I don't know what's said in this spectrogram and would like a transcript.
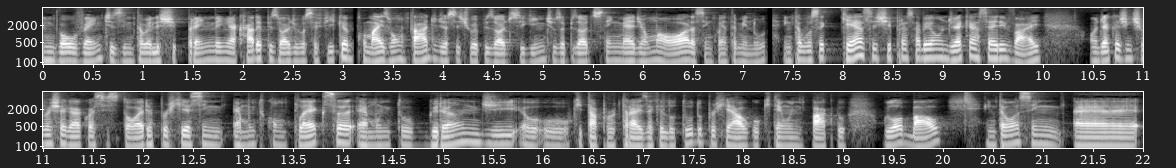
envolventes, então eles te prendem. A cada episódio você fica com mais vontade de assistir o episódio seguinte. Os episódios têm em média uma hora, 50 minutos. Então você quer assistir para saber onde é que a série vai onde é que a gente vai chegar com essa história, porque assim é muito complexa, é muito grande o, o que está por trás daquilo tudo, porque é algo que tem um impacto global. Então assim, é,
